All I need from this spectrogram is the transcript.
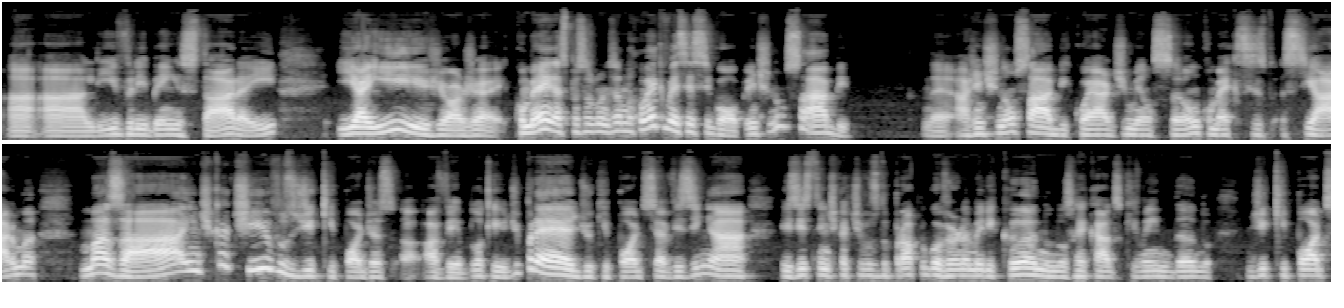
a, a livre bem-estar aí. E aí, Georgia, como é, as pessoas dizer, mas como é que vai ser esse golpe? A gente não sabe. Né? A gente não sabe qual é a dimensão, como é que se, se arma, mas há indicativos de que pode haver bloqueio de prédio, que pode se avizinhar. Existem indicativos do próprio governo americano, nos recados que vem dando, de que pode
